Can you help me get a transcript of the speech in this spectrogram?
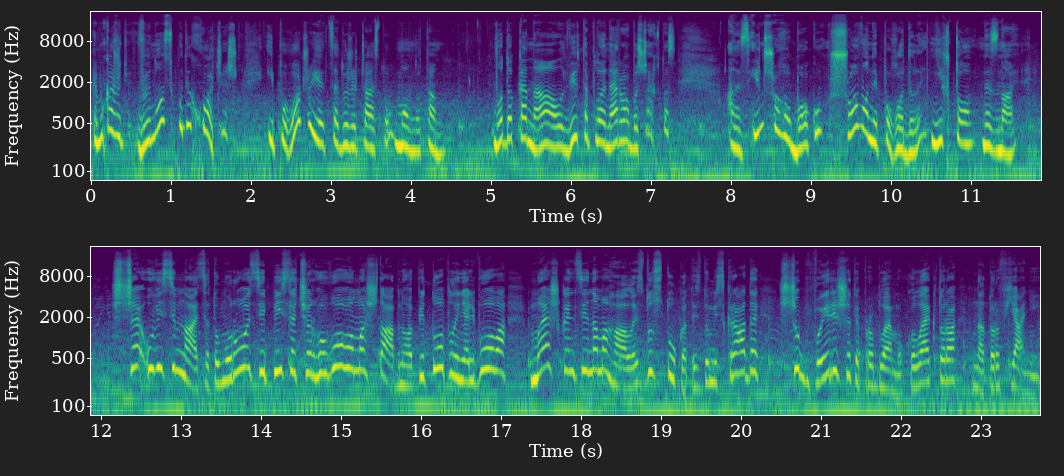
А йому кажуть, винось куди хочеш. І погоджує це дуже часто, умовно, там водоканал, Львів теплоенерго або ще хтось. Але з іншого боку, що вони погодили, ніхто не знає. Ще у 18-му році, після чергового масштабного підтоплення Львова, мешканці намагались достукатись до міськради, щоб вирішити проблему колектора на торф'яній.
